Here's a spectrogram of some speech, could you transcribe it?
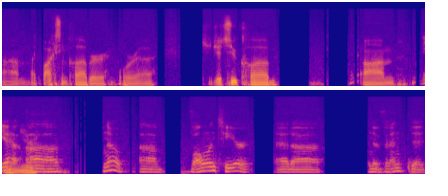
um, like boxing club or or a jiu-jitsu club. Um, Yeah. Uh, no. Uh, volunteer at uh, an event that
